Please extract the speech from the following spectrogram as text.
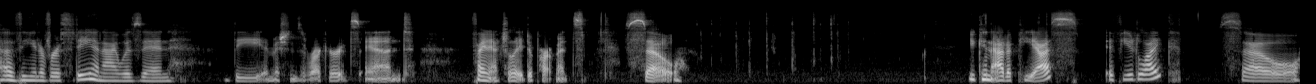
of the university, and I was in the admissions records and financial aid departments. So you can add a PS if you'd like. So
